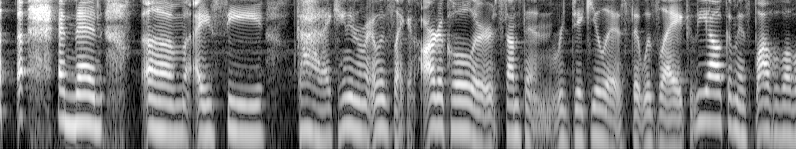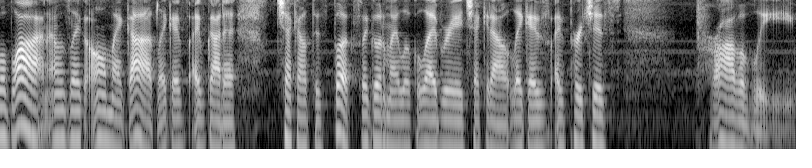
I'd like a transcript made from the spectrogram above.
and then um, I see God, I can't even remember. It was like an article or something ridiculous that was like The Alchemist, blah blah blah blah blah, and I was like, oh my God, like I've I've got to check out this book. So I go to my local library, check it out. Like I've I've purchased probably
